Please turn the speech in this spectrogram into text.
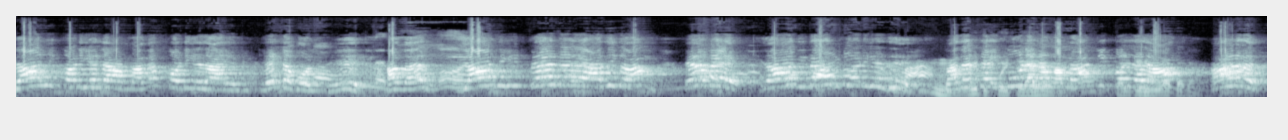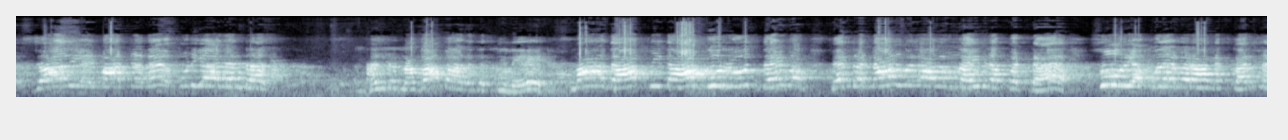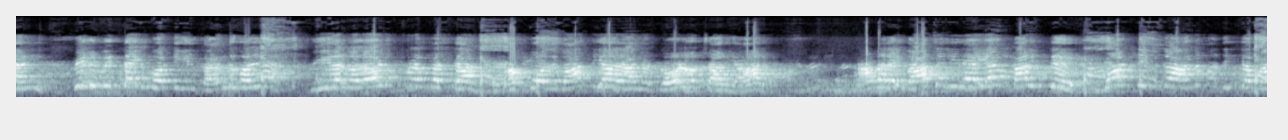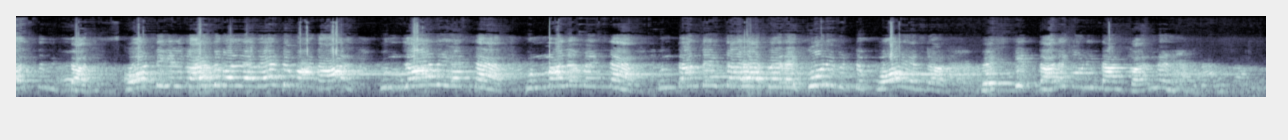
ஜாதி கொடியதா மதம் கொடியதா? என்று கேட்டபொழுது அவர் ஜாதியின் பேர்களே அதிகம் எனவே ஜாதிதான் கொடியது. மதத்தை கூட நம்ம மாற்றிக்கொள்ளலாம் என்று மகாபாரதத்திலே மாதா பிதா குரு தெய்வம் என்ற நால்வராலும் கைவிடப்பட்ட சூரிய புதல்வரான கர்ணன் விடுவித்தை போட்டியில் கலந்து கொள்ள வீரர்களோடு புறப்பட்டான். அப்போது வாத்தியாரான டோலோச்சாரியார் அவரை வாசலிலேயே மறித்து போட்டிக்கு அனுமதிக்க மறுத்து விட்டார் போட்டியில் கலந்து கொள்ள வேண்டுமானால் உன் ஜாதி என்ன உன் மதம் என்ன உன் தந்தை தாயார் பேரை கூறிவிட்டு போ என்றார் வெட்கி தலை குனிந்தான் கர்ணன்.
